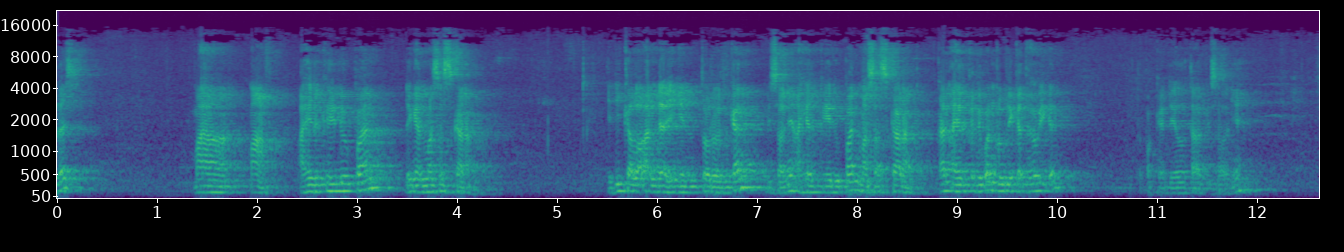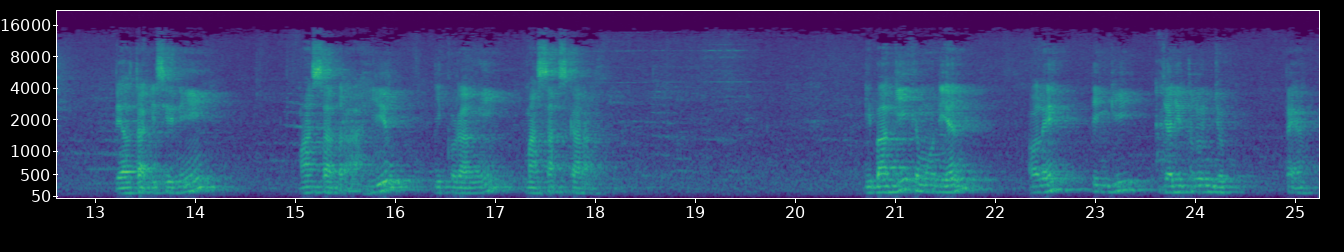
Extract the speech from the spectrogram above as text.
Jelas? Ma maaf. Akhir kehidupan dengan masa sekarang jadi kalau anda ingin turunkan misalnya akhir kehidupan masa sekarang. Kan akhir kehidupan belum diketahui kan? Kita pakai delta misalnya. Delta di sini masa berakhir dikurangi masa sekarang. Dibagi kemudian oleh tinggi jari telunjuk TM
